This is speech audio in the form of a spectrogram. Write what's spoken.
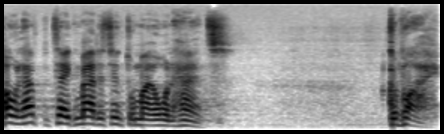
I will have to take matters into my own hands. Goodbye.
